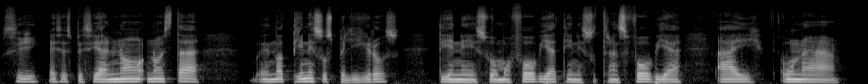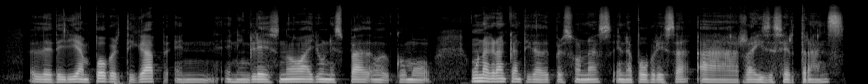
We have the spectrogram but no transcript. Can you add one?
Sí. Es especial, no no está eh, no tiene sus peligros, tiene su homofobia, tiene su transfobia, hay una le dirían poverty gap en, en inglés, no hay un espa- como una gran cantidad de personas en la pobreza a raíz de ser trans,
